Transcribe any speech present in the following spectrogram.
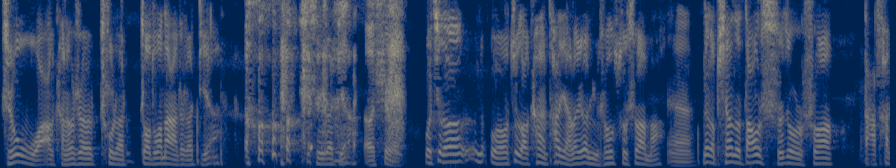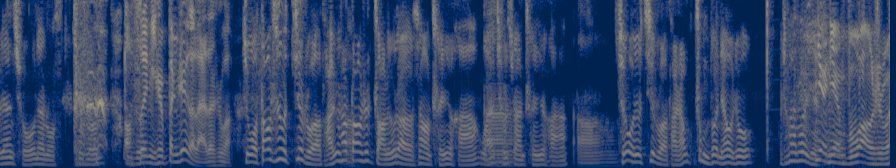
只有我可能是冲着赵多娜这个点，这是一个点。呃，是吗？我记得我最早看他演了一个女生宿舍嘛，嗯，那个片子当时就是说打擦边球那种，就是 哦，所以你是奔这个来的是吧？就我当时就记住了他，因为他当时长得有点像陈意涵，我还挺喜欢陈意涵，啊所以我就记住了他。然后这么多年，我就我就发现念念不忘是吧？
